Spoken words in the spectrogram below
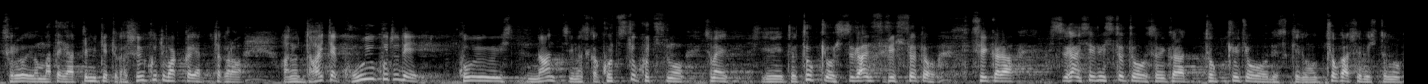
それをまたやってみてとか、そういうことばっかりやってたから、あの、大体こういうことで、こういう、なんて言いますか、こっちとこっちの、つまり、えっ、ー、と、特許を出願する人と、それから、出願する人と、それから特許庁ですけども、許可する人の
